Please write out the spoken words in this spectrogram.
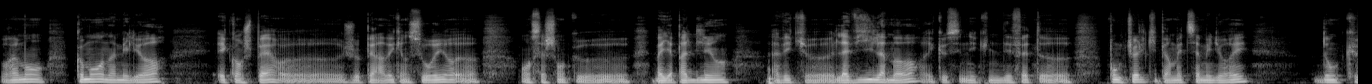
Vraiment, comment on améliore. Et quand je perds, euh, je perds avec un sourire, euh, en sachant que bah, il n'y a pas de lien avec la vie, la mort, et que ce n'est qu'une défaite ponctuelle qui permet de s'améliorer. Donc,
